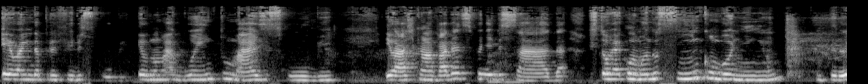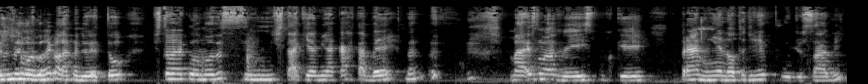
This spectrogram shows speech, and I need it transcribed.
eu ainda prefiro Scooby. Eu não aguento mais Scooby. Eu acho que é uma vaga desperdiçada. Estou reclamando sim com o Boninho. Entendeu? Ele me mandou reclamar com o diretor. Estou reclamando sim. Está aqui a minha carta aberta. Mais uma vez, porque para mim é nota de repúdio, sabe?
